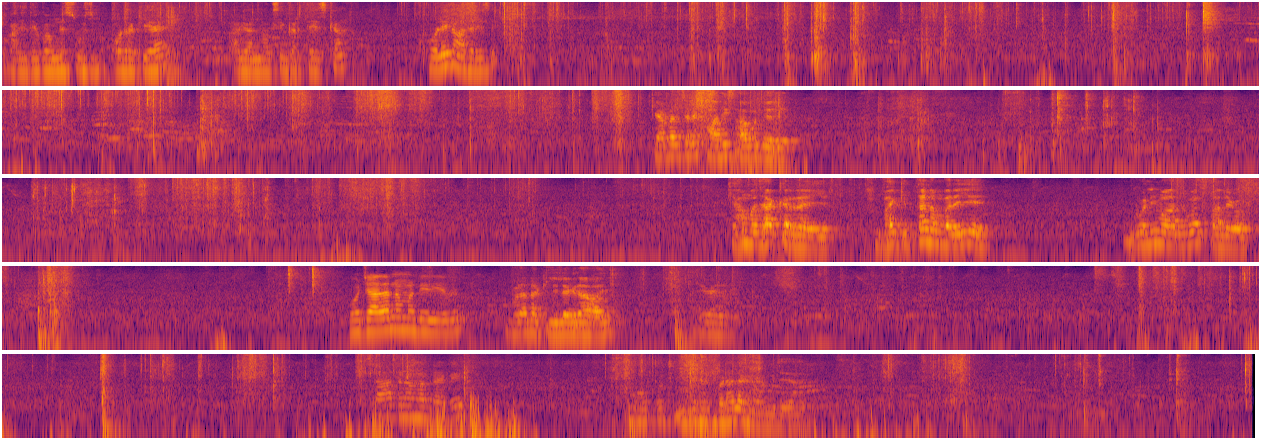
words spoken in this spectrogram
तो गाइस, देखो हमने शूज़ ऑर्डर किया है। अभी अनबॉक्सिंग करते हैं इसका। खोले कहाँ से। इसे क्या पता चले खादी साबुन दे दे। क्या मज़ाक कर रहा है ये? भाई कितना नंबर है ये? गोली मार दूँगा साले को वो ज़्यादा नंबर दे दिए अभी। बड़ा नकली लग रहा है भाई। सात नंबर का है वो तो ठीक है बड़ा लग रहा है मुझे यार।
